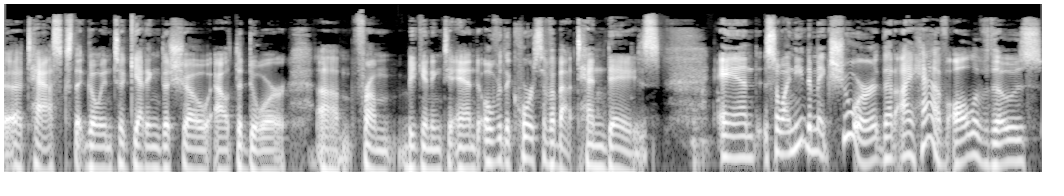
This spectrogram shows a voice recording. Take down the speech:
uh, tasks that go into getting the show out the door um, from beginning to end over the course of about 10 days. And so I need to make sure that I have all of those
